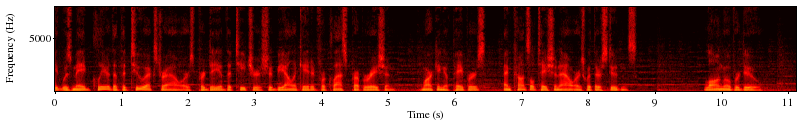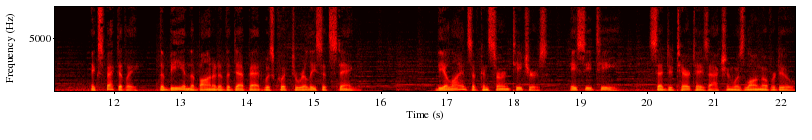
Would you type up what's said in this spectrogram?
It was made clear that the two extra hours per day of the teachers should be allocated for class preparation, marking of papers, and consultation hours with their students. Long overdue. Expectedly, the bee in the bonnet of the DepEd was quick to release its sting. The Alliance of Concerned Teachers, ACT, said Duterte's action was long overdue.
